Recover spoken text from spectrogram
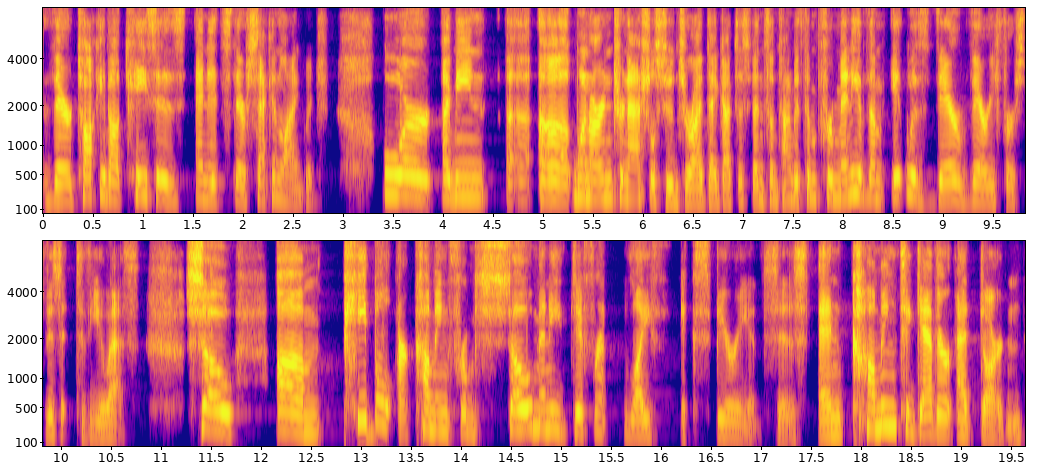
they're talking about cases and it's their second language. Or, I mean, uh, uh, when our international students arrived, I got to spend some time with them. For many of them, it was their very first visit to the U.S. So um, people are coming from so many different life experiences and coming together at Darden.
